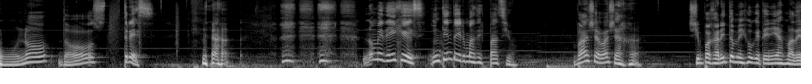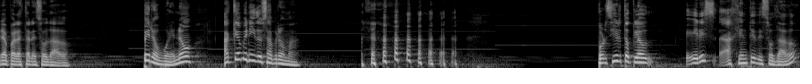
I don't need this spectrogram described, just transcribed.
Uno, dos, tres. no me dejes. Intenta ir más despacio. Vaya, vaya. Si un pajarito me dijo que tenías madera para estar en soldado. Pero bueno, ¿a qué ha venido esa broma? Por cierto, Cloud, ¿eres agente de soldado?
